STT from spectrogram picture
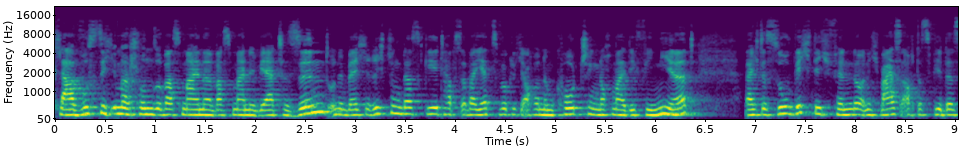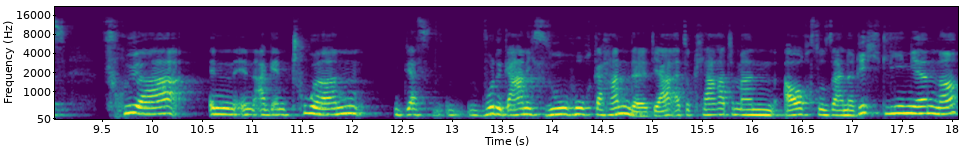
klar wusste ich immer schon so, was meine, was meine Werte sind und in welche Richtung das geht, habe es aber jetzt wirklich auch in einem Coaching nochmal definiert, weil ich das so wichtig finde und ich weiß auch, dass wir das früher in, in Agenturen das wurde gar nicht so hoch gehandelt, ja. Also klar hatte man auch so seine Richtlinien, ne?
